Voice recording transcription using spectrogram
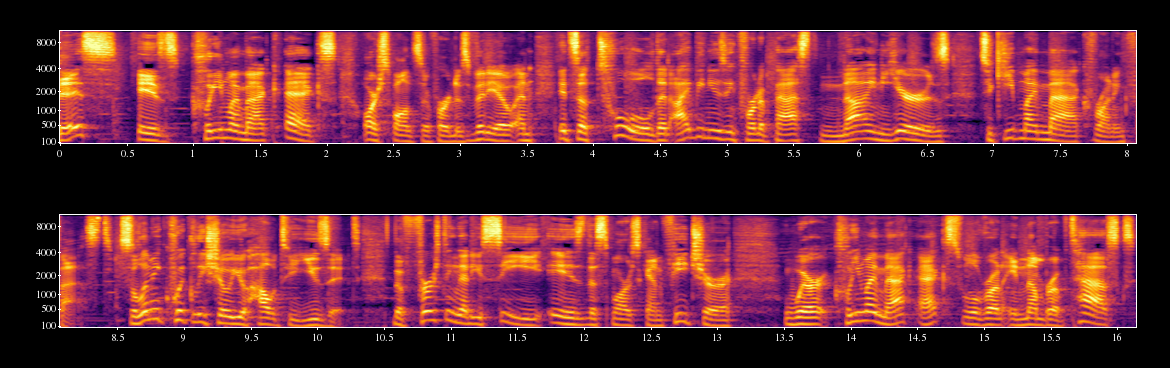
This is CleanMyMac X, our sponsor for this video, and it's a tool that I've been using for the past nine years to keep my Mac running fast. So let me quickly show you how to use it. The first thing that you see is the Smart Scan feature, where CleanMyMac X will run a number of tasks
